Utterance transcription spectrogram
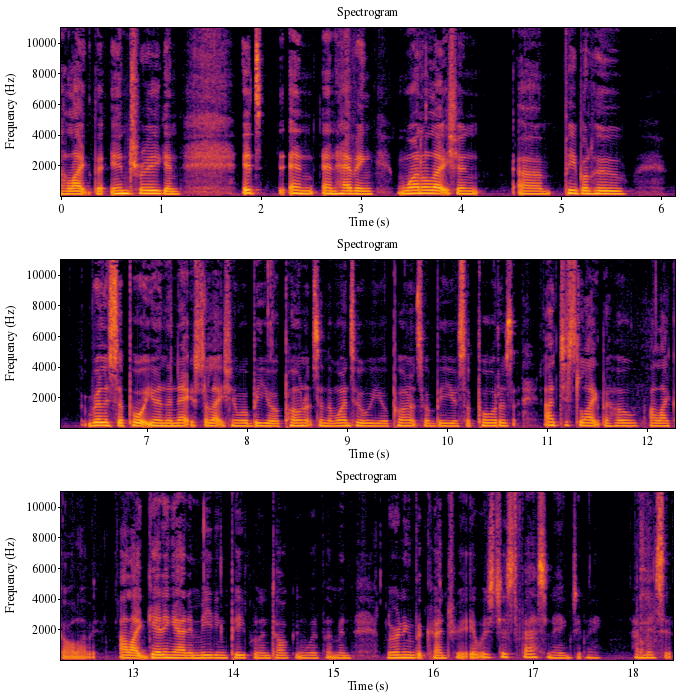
I like the intrigue and it's and and having one election, um, people who really support you in the next election will be your opponents, and the ones who are your opponents will be your supporters. I just like the whole, I like all of it. I like getting out and meeting people and talking with them and learning the country. It was just fascinating to me. I miss it.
